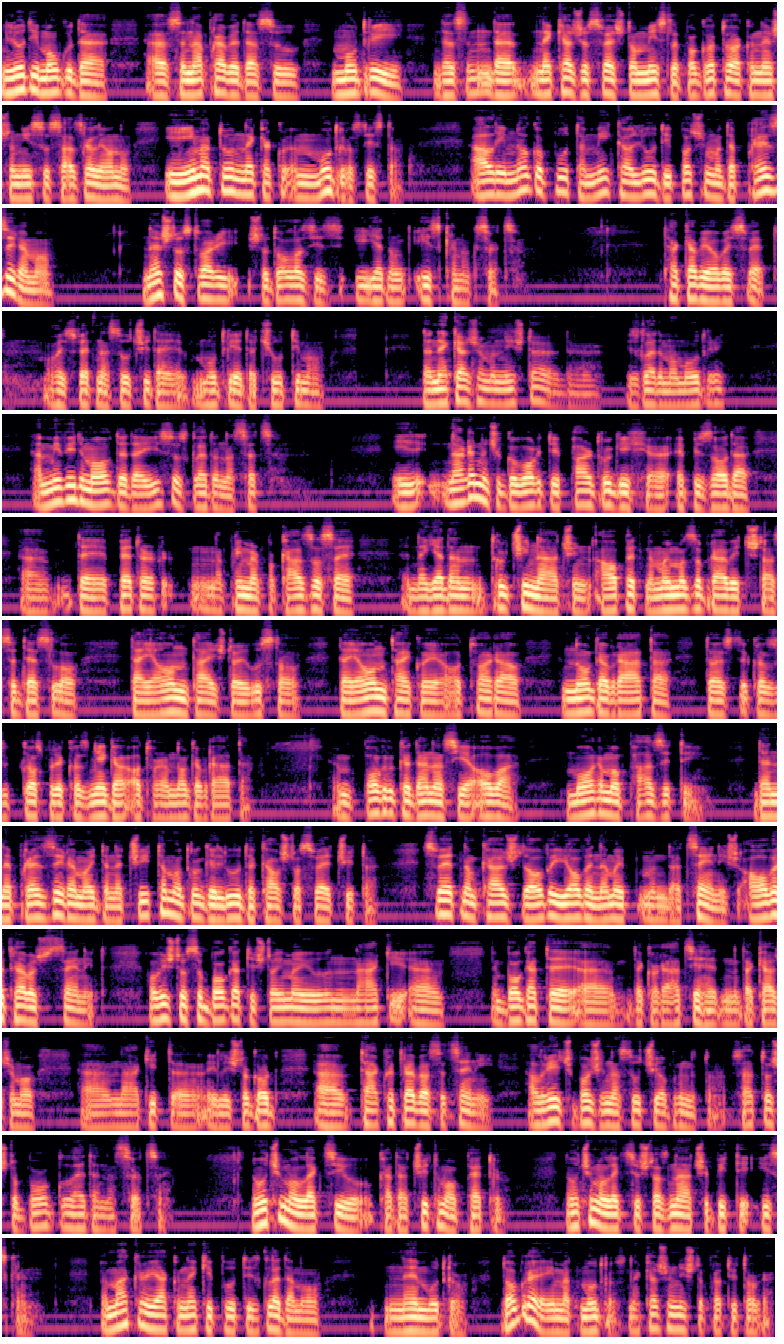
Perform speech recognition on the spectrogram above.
Ljudi mogu da a, e, se naprave da su mudriji, da, da ne kažu sve što misle, pogotovo ako nešto nisu sazrali ono. I ima tu neka mudrost isto. Ali mnogo puta mi kao ljudi počnemo da preziramo nešto stvari što dolazi iz jednog iskrenog srca. Takav je ovaj svet. Ovaj svet nas uči da je mudrije da čutimo, da ne kažemo ništa, da izgledamo mudri. A mi vidimo ovde da je Isus gledao na srce. I naredno ću govoriti par drugih e, epizoda da je Petar, na primjer, pokazao se na jedan drugi način, a opet nemojmo zabraviti šta se desilo, da je on taj što je ustao, da je on taj koji je otvarao mnoga vrata, to jest kroz gospode kroz njega otvara mnoga vrata. Poruka danas je ova, moramo paziti da ne preziremo i da ne čitamo druge ljude kao što svet čita. Svet nam kaže da ove i ove nemoj da ceniš, a ove trebaš ceniti. Ovi što su bogati, što imaju naki, a, bogate a, dekoracije, da kažemo, a, nakit ili što god, takve treba se ceni. Ali reč Boži nas uči obrnuto, zato što Bog gleda na srce. Naučimo lekciju kada čitamo o Petru. Naučimo lekciju što znači biti iskren. Pa makar i ako neki put izgledamo nemudro, dobro je imati mudrost, ne kažem ništa protiv toga,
